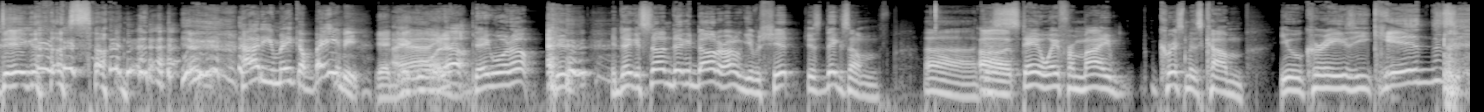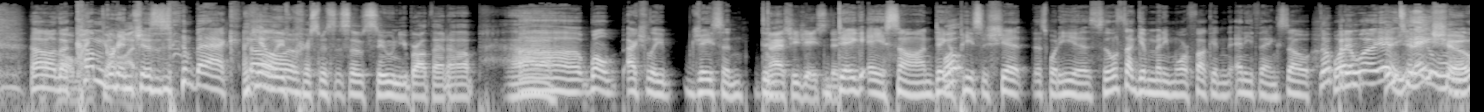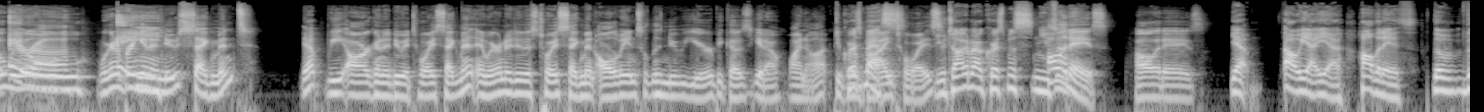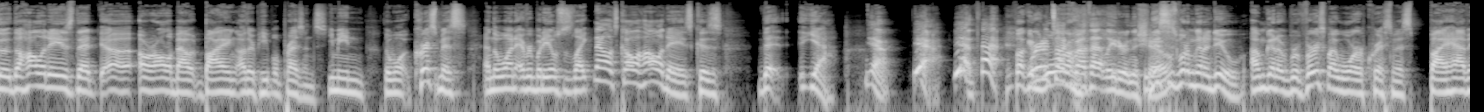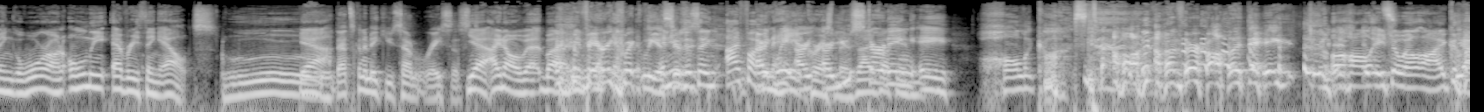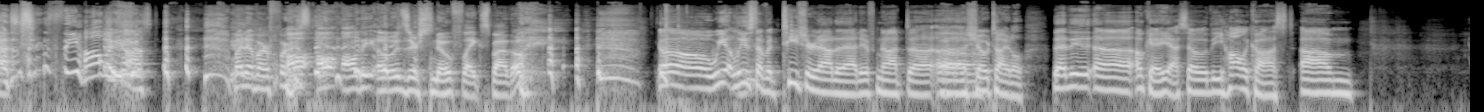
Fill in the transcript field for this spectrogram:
Dig a son. How do you make a baby? Yeah, dig Uh, one yeah, up. Dig one up. Dig, you dig a son, dig a daughter. I don't give a shit. Just dig something. Uh, just Uh, stay away from my Christmas cum, you crazy kids. Oh, the Oh cum God. Grinch is back. I can't oh. believe Christmas is so soon. You brought that up. Uh, Uh, well, actually, Jason did actually, Jason did. dig a son, dig Well- a piece of shit. That's what he is. So let's not give him any more fucking anything. So no, but what- in, what- yeah, in today's ew, show, we're uh, we're gonna bring in a new segment. Yep. We are gonna do a toy segment, and we're gonna do this toy segment all the way until the new year because you know why not? People Christmas. are buying toys. You're talking about Christmas and you said- Holidays. Holidays. Yeah. Oh yeah, yeah. Holidays. The the the holidays that uh, are all about buying other people presents. You mean the one Christmas and the one everybody else is like, now let's call it holidays because that yeah. Yeah. Yeah. Yeah. That. Fucking we're gonna talk on- about that later in the show. This is what I'm gonna do. I'm gonna reverse my war of Christmas by having a war on only everything else. Ooh. Yeah. That's gonna make you sound racist. Yeah, I know, but, but Very quickly. And, as here's the thing: I fucking Are- wait, hate are, Christmas. Are you starting fucking- a holocaust on other holiday? a hol H O L I cost? It's the Holocaust. Might have our first. all, all, all the O's are snowflakes, by the way. Oh, we at least have a T-shirt out of that, if not uh, a show title. That is uh, okay. Yeah. So the Holocaust. Um,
